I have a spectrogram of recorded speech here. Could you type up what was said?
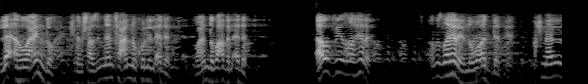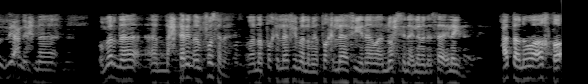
لا هو عنده إحنا مش عاوزين ننفع عنه كل الأدب هو عنده بعض الأدب. أو في ظاهرة أو في ظاهرة أنه مؤدب يعني. إحنا يعني إحنا أمرنا أن نحترم أنفسنا وأن نتقي الله فيما لم يتقي الله فينا وأن نحسن إلى من أساء إلينا. حتى أنه أخطأ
